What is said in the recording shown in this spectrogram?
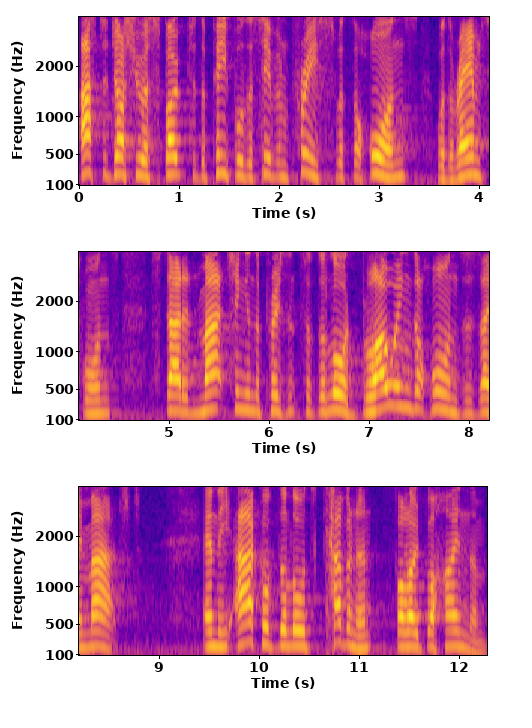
After Joshua spoke to the people, the seven priests with the horns, with the ram's horns, started marching in the presence of the Lord, blowing the horns as they marched. And the ark of the Lord's covenant followed behind them.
